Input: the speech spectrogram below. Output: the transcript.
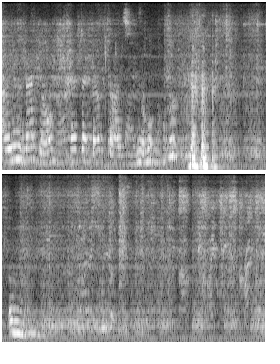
I'm in the back now. Hashtag dark stars. No. Um, I read this correctly,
